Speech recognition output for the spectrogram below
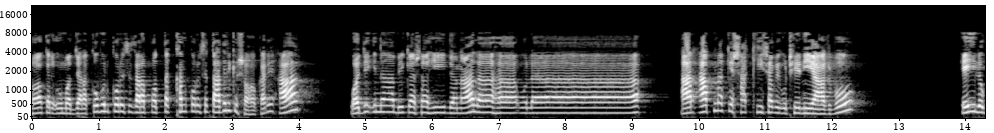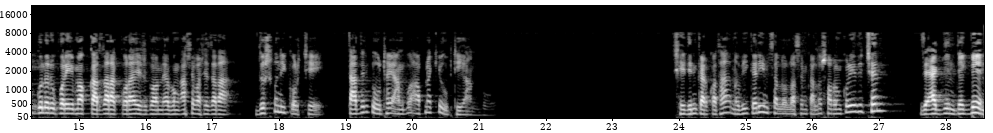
সহকারে, উম্মত যারা কবুল করেছে, যারা প্রত্যাখ্যান করেছে, তাদেরকে সহকারে আর আর আপনাকে সাক্ষী হিসাবে উঠিয়ে নিয়ে আসব, এই লোকগুলোর উপরে মক্কার যারা কোরাইশগণ এবং আশেপাশে যারা দুশ্মনী করছে, তাদেরকে উঠে আনব, আপনাকে উঠিয়ে আনব। সেদিনকার কথা নবী করিম সাল্লামকে আল্লাহ স্মরণ করিয়ে দিচ্ছেন। যে একদিন দেখবেন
